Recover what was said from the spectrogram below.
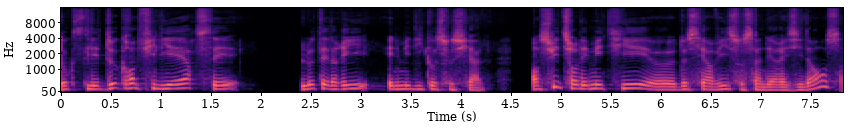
Donc les deux grandes filières, c'est l'hôtellerie et le médico-social. Ensuite, sur les métiers euh, de service au sein des résidences,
